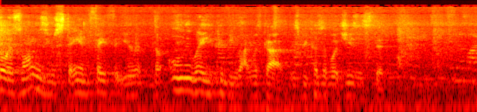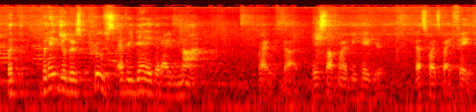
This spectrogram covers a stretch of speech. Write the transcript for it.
So as long as you stay in faith that you're the only way you can be right with God is because of what Jesus did. But but Angel, there's proofs every day that I'm not right with God based off my behavior. That's why it's by faith.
